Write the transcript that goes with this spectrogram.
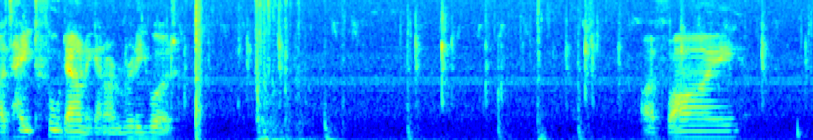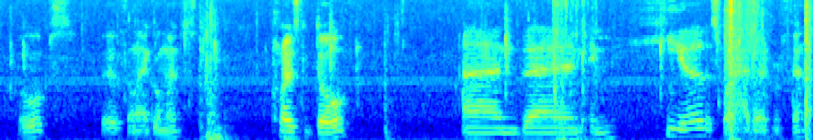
I'd hate to fall down again. I really would. If I, oops, a leg almost, close the door, and then in here, that's where I had everything.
